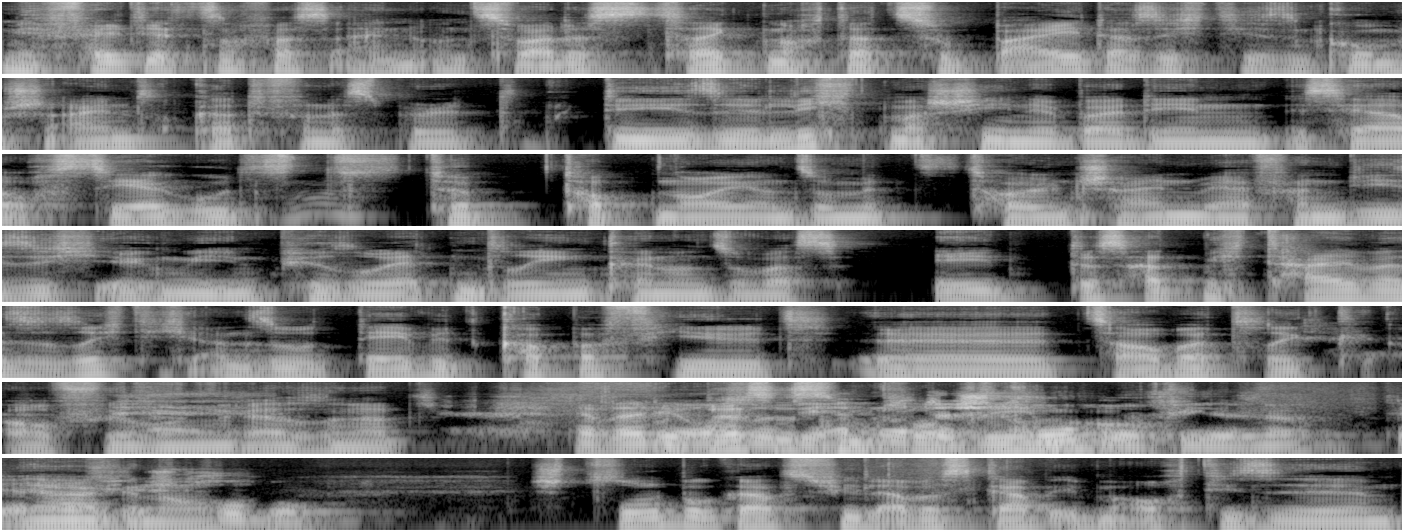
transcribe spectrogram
Mir fällt jetzt noch was ein, und zwar, das trägt noch dazu bei, dass ich diesen komischen Eindruck hatte von The Spirit. Diese Lichtmaschine bei denen ist ja auch sehr gut top top neu und so mit tollen Scheinwerfern, die sich irgendwie in Pirouetten drehen können und so was. Ey, das hat mich teilweise richtig an so David Copperfield, äh, Zaubertrick-Aufführungen erinnert. Ja, weil die Und auch das so ist die 'n hatten auch das Problem Strobo auch. viel, ne? Ja, genau. Strobo. Strobo gab's viel, aber es gab eben auch diese,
